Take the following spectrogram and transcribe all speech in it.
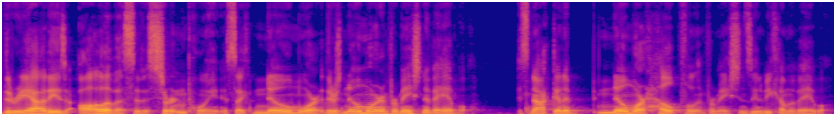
the reality is all of us at a certain point, it's like no more, there's no more information available. It's not going to, no more helpful information is going to become available.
